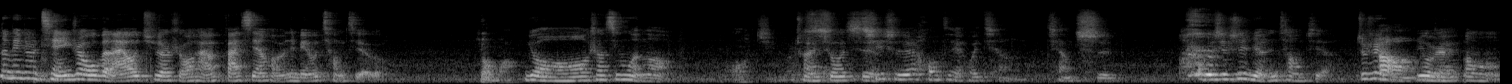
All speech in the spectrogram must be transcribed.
那边就是前一阵我本来要去的时候，还发现好像那边有抢劫了，有吗？有上新闻了，哦，传说是其实猴子也会抢抢吃，哦不是是人抢劫，就是哦有人嗯，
